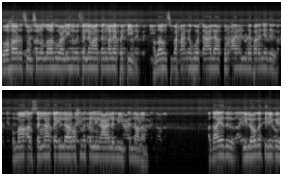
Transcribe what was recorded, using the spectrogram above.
തോഹ റസൂൽ സല്ലല്ലാഹു അലൈഹി വസല്ലമ തങ്ങളെ പറ്റി അല്ലാഹു സുബ്ഹാനഹു വ തആല ഖുർആനിലൂടെ പറഞ്ഞു ഉമാ അർസൽനാക ഇല്ലാ റഹ്മത്തൽ ലിൽ ആലമീൻ എന്നാണ്. അതായത് ഈ ലോകത്തിലേക്ക്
